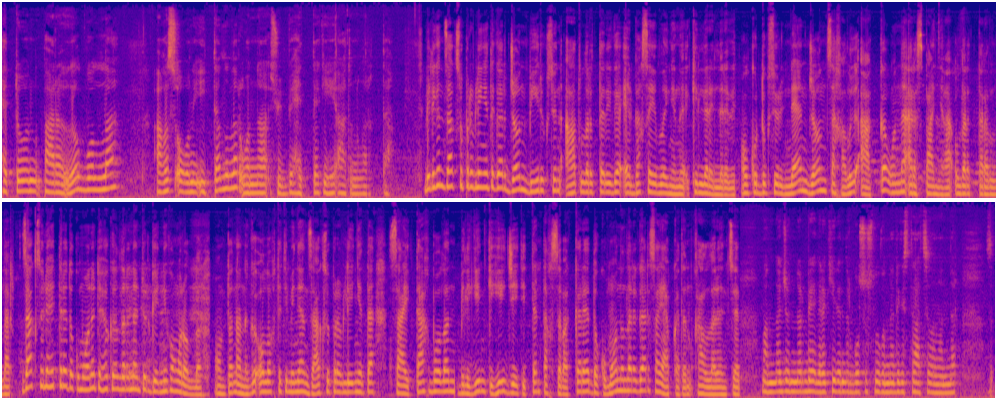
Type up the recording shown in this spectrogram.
Хеттон пара ыл болла. Агыс огуну итталылар, онна сүлбе хетте ки атыныларытта. Билген ЗАГС управлениетигер Джон Бирюксен атуларыттарыга элбах сайыбланияны киллереллеребит. Ол курдук сүрүннән Джон Сахалы Акка онна Араспанияга уларыттарылар. ЗАГС үлэхеттері документу төһөкөлларынан түргенни коңороллар. Онтан аныгы олохта тименен ЗАГС управлениета сайттах болан билген кихи жетиттен тахсыбаккара документаларыгар саяпкатын қалларын сөп. Манна жоннор бәлері кейлендер босуслугына регистрацияланандар.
